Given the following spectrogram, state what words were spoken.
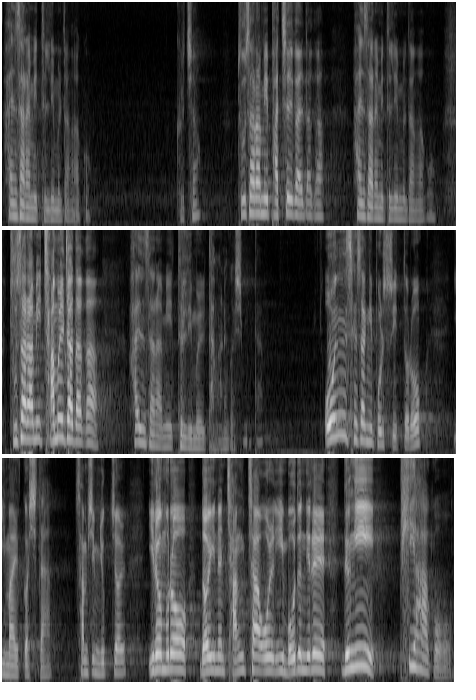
한 사람이 들림을 당하고 그렇죠? 두 사람이 밭을 갈다가 한 사람이 들림을 당하고 두 사람이 잠을 자다가 한 사람이 들림을 당하는 것입니다. 온 세상이 볼 수 있도록 임할 것이다. 36절 이러므로 너희는 장차 올 이 모든 일을 능히 피하고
